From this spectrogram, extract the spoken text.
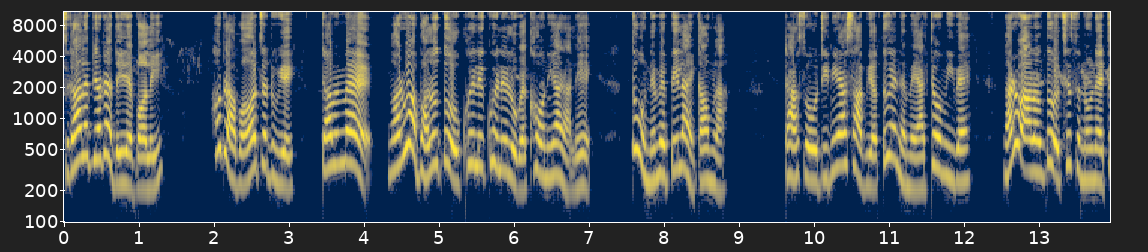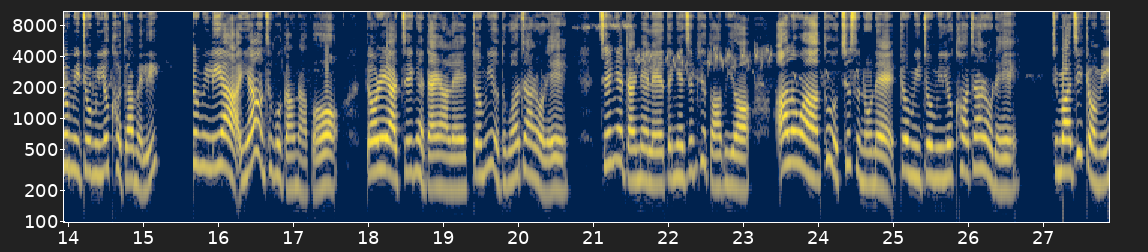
စကားလေးပြောတတ်သေးတယ်ပေါ့လေဟုတ်တာပေါ့ကြက်တူကြီးဒါပေမဲ့ငါတို့ကဘာလို့သူ့ကိုခွေးလေးခွေးလေးလိုပဲခေါ်နေရတာလဲသူ့ကိုနာမည်ပေးလိုက်ရင်ကောင်းမလား ဒါဆိုဒီနေ့ကစပြီးတော့သူ့ရဲ့နာမည်ကတိုမီပဲငါတို့အားလုံးသူ့ကိုချစ်စနုံးနဲ့တိုမီတိုမီလို့ခေါ်ကြမယ်လေတိုမီလေးကအရန်အောင်ချစ်ဖို့ကောင်းတာပေါ့တောရဲကကျင်းငက်တိုင်းကလည်းတိုမီကိုသဘောကျတော့တယ်ကျင်းငက်တိုင်းနဲ့လည်းတငယ်ချင်းဖြစ်သွားပြီးတော့အားလုံးကသူ့ကိုချစ်စနုံးနဲ့တိုမီတိုမီလို့ခေါ်ကြတော့တယ်ဒီမှာကြည့်တိုမီ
